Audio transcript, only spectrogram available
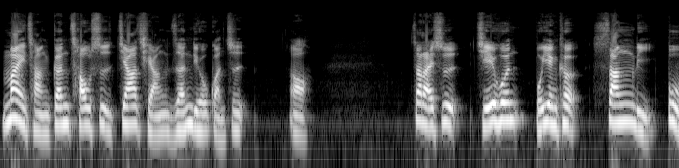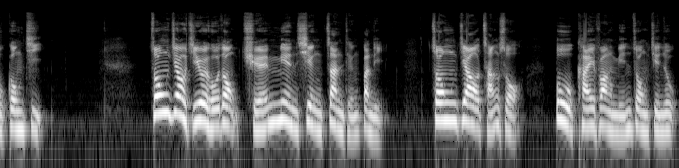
卖场跟超市加强人流管制，哦，再来是结婚不宴客，丧礼不公祭，宗教集会活动全面性暂停办理，宗教场所不开放民众进入。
